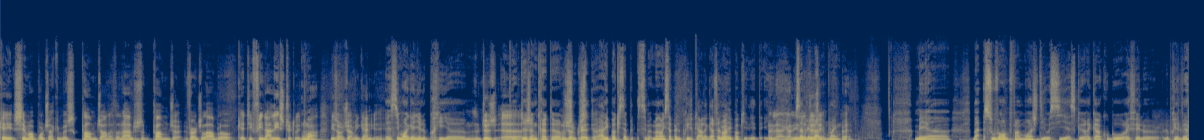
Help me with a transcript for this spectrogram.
que Simon Porjakimus, comme Jonathan Anderson, comme Virgil Abloh, qui étaient finalistes toutes les trois, mais ils n'ont jamais gagné. Et Simon a gagné le prix euh, Deux, euh, de jeunes créateurs. de jeunes Je- je- créateurs. À l'époque, il s'appelait. c'est- Maintenant, il s'appelle prix Karl Lagerfeld, mais à l'époque, il il- il il le s'appelait pas-. Ouais. Mais euh, bah, souvent, enfin, moi, je dis aussi, est-ce que Reka Akubo aurait fait le, le prix LVMH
